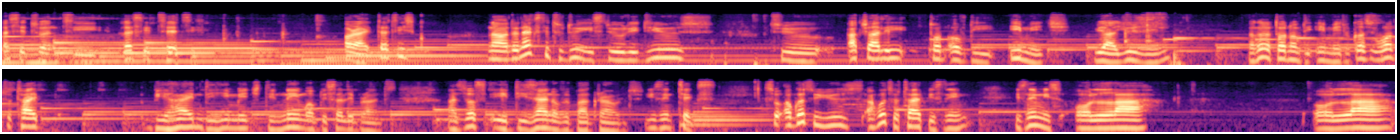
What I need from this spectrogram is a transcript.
let's say 20 let's say 30 all right 30 is now the next thing to do is to reduce to actually turn off the image we are using. We're going to turn off the image because we want to type behind the image the name of the celebrant as just a design of the background using text. So i'm going to use i'm going to type his name. His name is ola ola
